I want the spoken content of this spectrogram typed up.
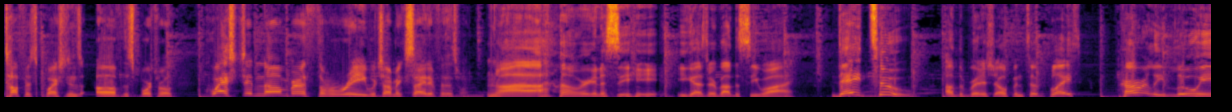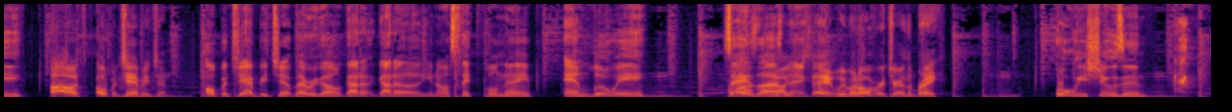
toughest questions of the sports world. Question number three, which I'm excited for this one. Ah, we're gonna see. You guys are about to see why. Day two of the British Open took place. Currently, Louis Oh, it's Open Championship. Open Championship. There we go. Gotta gotta you know state the full name. And Louis, say his last no, name. You say it. We went over it during the break. Uwe Schuzen.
